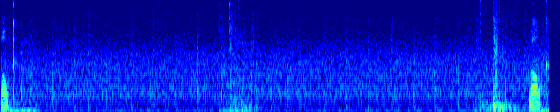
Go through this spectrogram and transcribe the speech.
Bonk. Bonk.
